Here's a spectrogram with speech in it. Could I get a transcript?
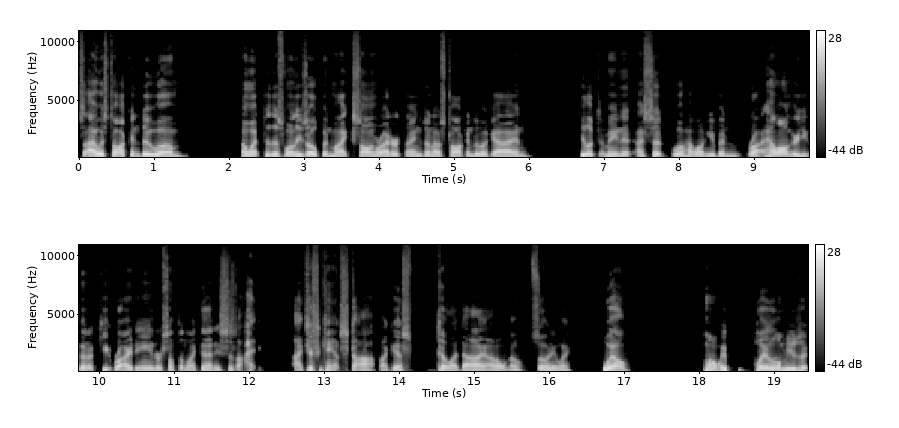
so I was talking to um, I went to this one of these open mic songwriter things, and I was talking to a guy, and he looked at me and I said, "Well, how long you been? How long are you going to keep writing, or something like that?" And he says, "I, I just can't stop. I guess till I die. I don't know." So anyway, well, why don't we play a little music?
